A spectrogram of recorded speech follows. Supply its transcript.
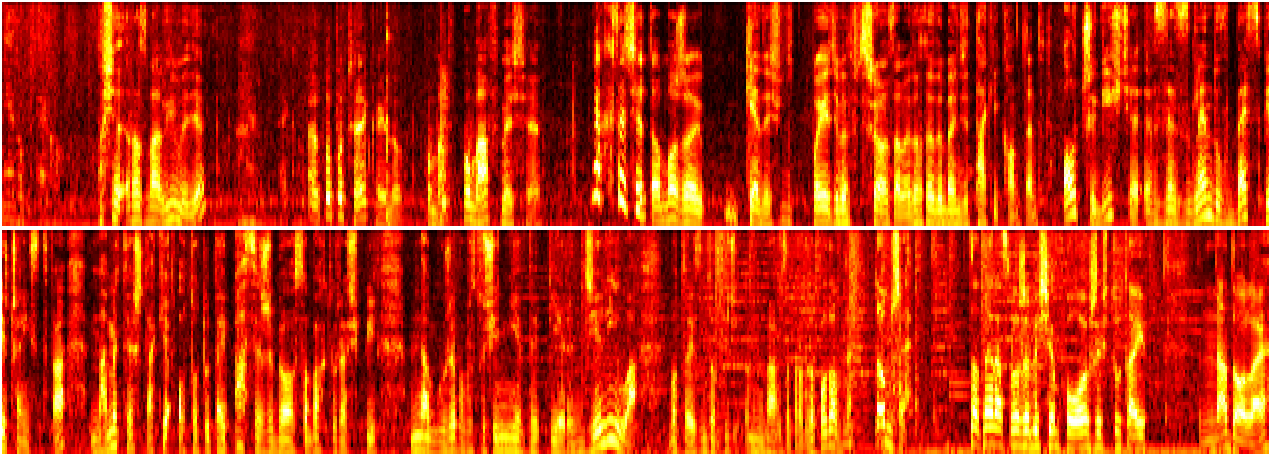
Nie rób tego. To się rozwalimy, nie? Nie rób tego. Albo poczekaj, no. Pobaw, pobawmy się. Jak chcecie, to może kiedyś pojedziemy w trzy osoby, to wtedy będzie taki content. Oczywiście ze względów bezpieczeństwa mamy też takie oto tutaj pasy, żeby osoba, która śpi na górze po prostu się nie wypierdzieliła, bo to jest dosyć bardzo prawdopodobne. Dobrze, to teraz możemy się położyć tutaj na dole.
